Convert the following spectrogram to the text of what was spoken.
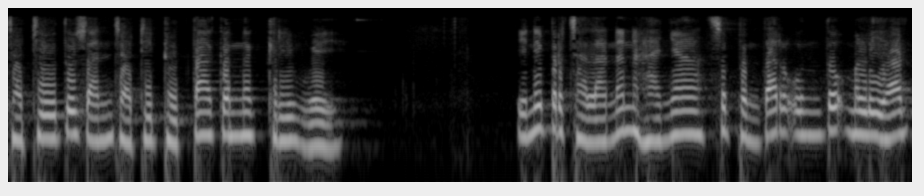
jadi utusan, jadi duta ke negeri Wei. Ini perjalanan hanya sebentar untuk melihat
